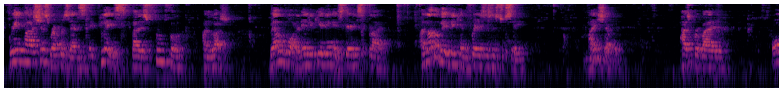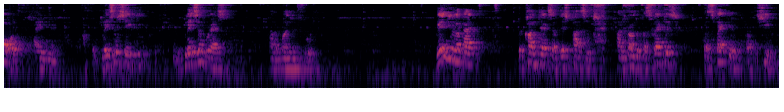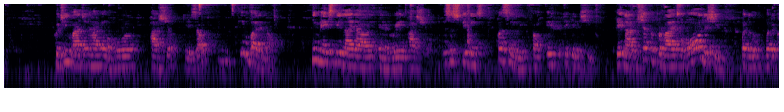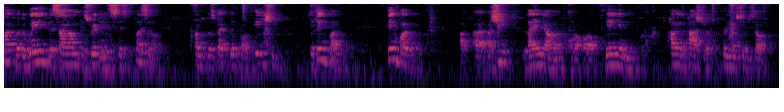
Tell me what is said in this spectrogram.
Green pastures represents a place that is fruitful and lush, well watered, indicating a steady supply. Another way we can phrase this is to say, My shepherd has provided all I need a place of safety, a place of rest, and abundant food. When you look at the context of this passage and from the perspective, perspective of the sheep, Could you imagine having a whole pasture to yourself? Think about it now. He makes me lie down in a green pasture. This is speaking personally from a particular sheep. Okay, now the shepherd provides for all the sheep, but the, but the, but the way the psalm is written is, is personal from the perspective of a sheep. So think about it. Think about a, a, a sheep lying down or, or, being in having a pasture pretty much to himself.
